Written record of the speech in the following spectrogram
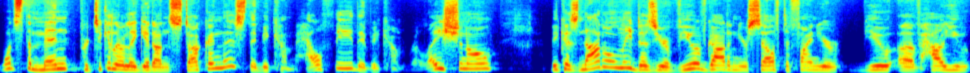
once the men particularly get unstuck in this, they become healthy, they become relational, because not only does your view of God and yourself define your view of how you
